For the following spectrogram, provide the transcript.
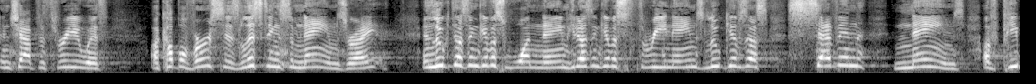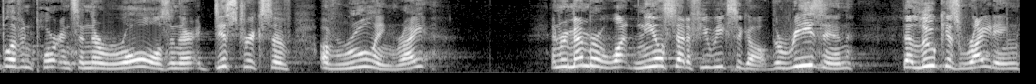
in chapter 3, with a couple verses listing some names, right? And Luke doesn't give us one name, he doesn't give us three names. Luke gives us seven names of people of importance and their roles and their districts of, of ruling, right? And remember what Neil said a few weeks ago. The reason that Luke is writing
